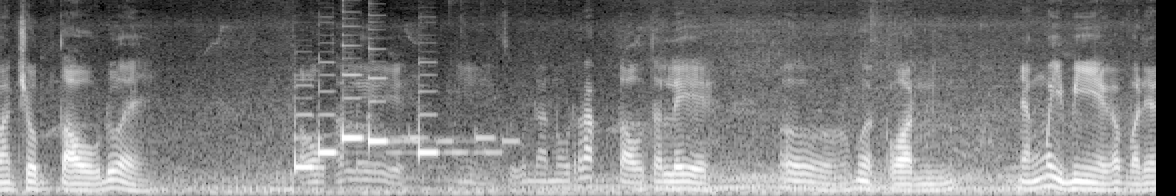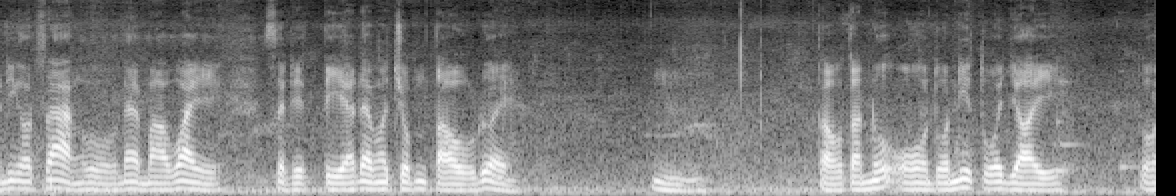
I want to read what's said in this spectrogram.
มาชมเต่าด้วย เต่าทะเลนี่ศูนย์อนุรักษ์เต่าทะเล เออ เมื่อก่อนยังไม่มีครับวันนี้เขาสร้างโอ้ได้มาไหว้เสด็จเตียได้มาชมเต่าด้วย อืม เต่าตะนุโอตัวนี้ตัวใหญ่ ตัว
